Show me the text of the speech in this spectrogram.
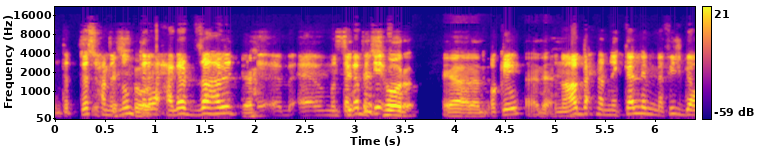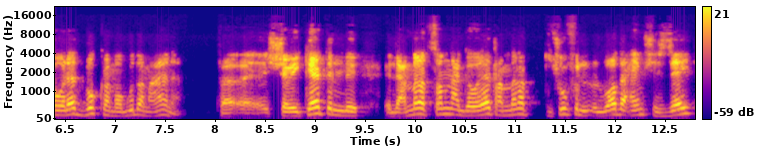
أنت بتصحى من النوم. تلاقي حاجات ظهرت. آه، آه، منتجات ست شهور. يا أنا okay؟ النهارده إحنا بنتكلم مفيش جوالات بكرة موجودة معانا. فالشركات اللي اللي عماله تصنع جوالات عماله تشوف ال- الوضع هيمشي إزاي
